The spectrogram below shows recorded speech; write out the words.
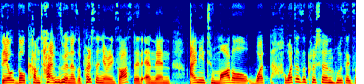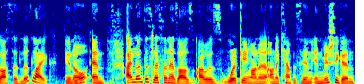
there'll, there'll come times when as a person you're exhausted and then I need to model what what does a Christian who's exhausted look like you know? And I learned this lesson as I was, I was working on a, on a campus in, in Michigan.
